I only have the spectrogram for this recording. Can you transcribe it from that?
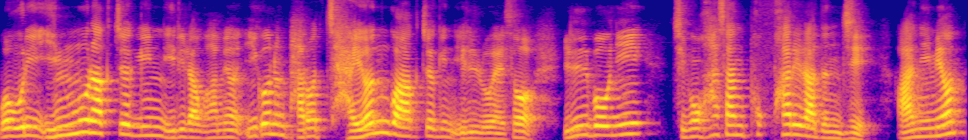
뭐 우리 인문학적인 일이라고 하면 이거는 바로 자연과학적인 일로 해서 일본이 지금 화산 폭발이라든지 아니면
